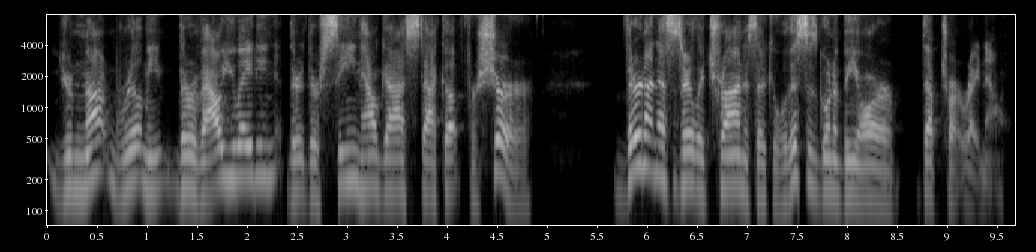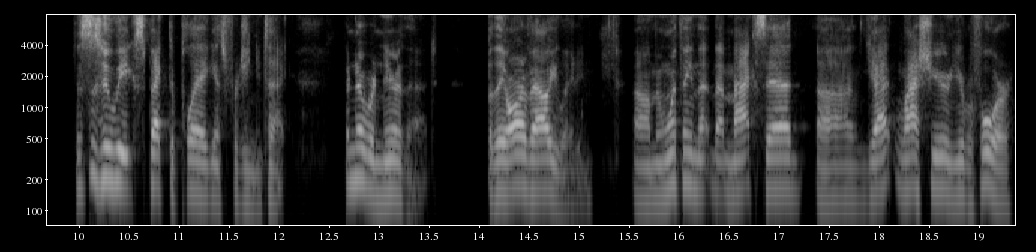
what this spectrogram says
you're not really, I mean, they're evaluating, they're, they're seeing how guys stack up for sure. They're not necessarily trying to say, okay, well, this is going to be our depth chart right now. This is who we expect to play against Virginia Tech. They're nowhere near that but they are evaluating. Um, and one thing that, that Max said uh, last year, year before,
